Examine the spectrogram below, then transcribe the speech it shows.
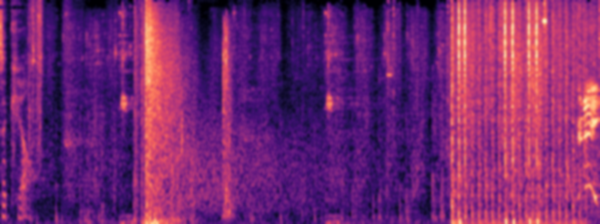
That's a kill. Grenade!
